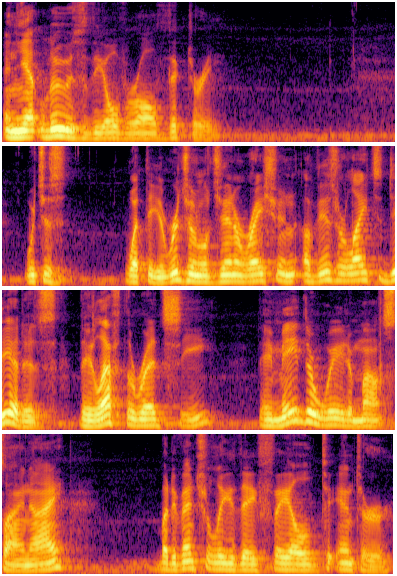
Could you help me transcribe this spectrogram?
and yet lose the overall victory, which is what the original generation of Israelites did is they left the Red Sea, they made their way to Mount Sinai, but eventually they failed to enter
